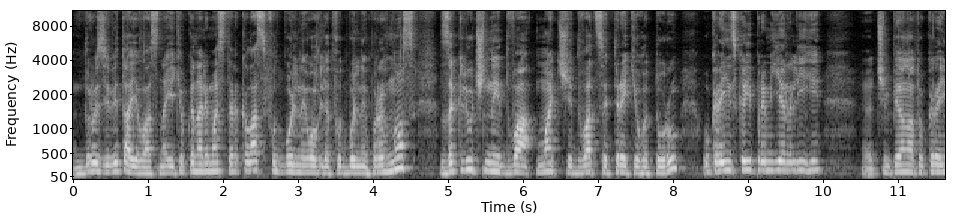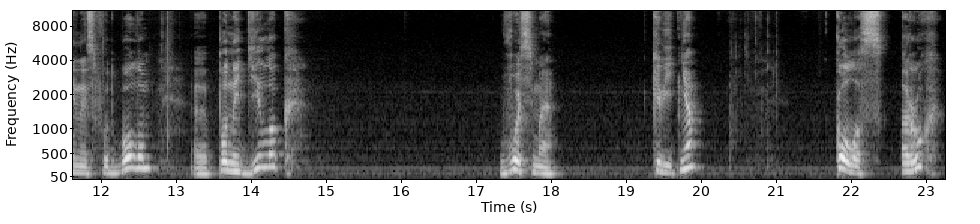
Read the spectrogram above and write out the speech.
Друзі, вітаю вас на YouTube каналі Майстер-клас. Футбольний огляд, футбольний прогноз. Заключні два матчі 23-го туру Української прем'єр-ліги, е, чемпіонат України з футболу. Е, Понеділок, 8 квітня. Колос Рух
